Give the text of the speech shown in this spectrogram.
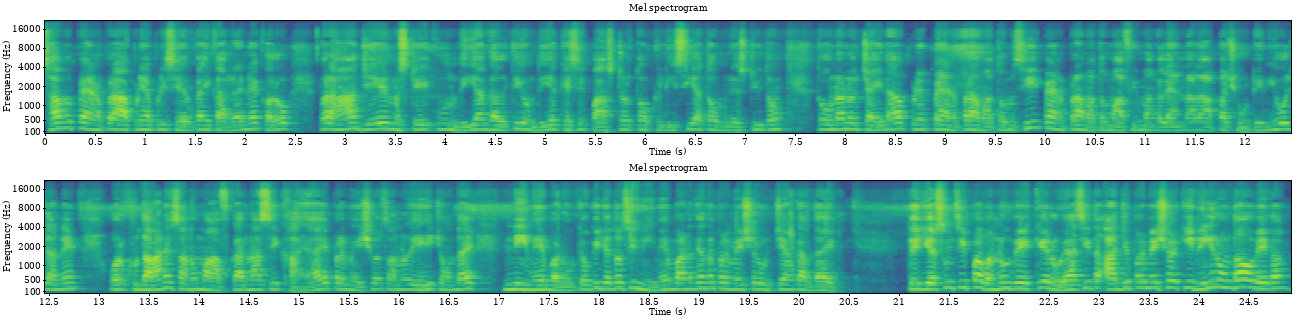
ਸਭ ਭੈਣ ਭਰਾ ਆਪਣੀ ਆਪਣੀ ਸੇਵਕਾਈ ਕਰ ਰਹੇ ਨੇ, ਕਰੋ। ਪਰ ਹਾਂ, ਜੇ ਮਿਸਟੇਕ ਹੁੰਦੀ ਆ, ਗਲਤੀ ਹੁੰਦੀ ਆ, ਕਿਸੇ ਪਾਸਟਰ ਤੋਂ, ਕਲੀਸੀਆ ਤੋਂ ਮਿਨਿਸਟਰੀ ਤੋਂ, ਤਾਂ ਉਹਨਾਂ ਨੂੰ ਚਾਹੀਦਾ ਆਪਣੇ ਭੈਣ ਭਰਾਵਾਂ ਤੋਂ ਮਸੀਹ, ਭੈਣ ਭਰਾਵਾਂ ਤੋਂ ਮਾਫੀ ਮੰਗ ਲੈਣ ਨਾਲ ਆਪਾਂ ਛੋਟੇ ਨਹੀਂ ਹੋ ਜਾਂਦੇ। ਔਰ ਖੁਦਾ ਨੇ ਸਾਨੂੰ ਮਾਫ ਕਰਨਾ ਸਿਖਾਇਆ ਹੈ ਪਰਮੇਸ਼ਵਰ ਸਾਨੂੰ ਇਹੀ ਚਾਹੁੰਦਾ ਹੈ ਨੀਵੇਂ ਬਣੋ। ਕਿਉਂਕਿ ਜਦੋਂ ਅਸੀਂ ਨੀਵੇਂ ਬਣਦੇ ਹਾਂ, ਤਾਂ ਪਰਮੇਸ਼ਵਰ ਉੱਚਿਆਂ ਕਰਦਾ ਹੈ ਤੇ ਯਿਸੂ ਮਸੀਹ ਭਵਨ ਨੂੰ ਵੇਖ ਕੇ ਰੋਇਆ ਸੀ, ਤਾਂ ਅੱਜ ਪਰਮੇਸ਼ਵਰ ਕੀ ਨਹੀਂ ਰੋਂਦਾ ਹੋਵੇਗਾ?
